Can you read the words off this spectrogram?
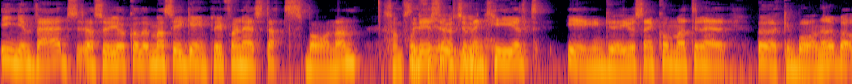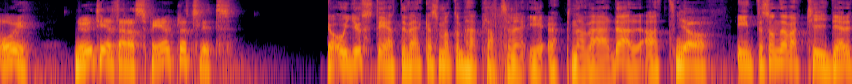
Ingen värld, alltså jag kollar, man ser gameplay från den här stadsbanan. Som ser och det ser ut som en helt egen grej. Och sen kommer man till den här ökenbanan och bara oj. Nu är det ett helt annat spel plötsligt. Ja, och just det att det verkar som att de här platserna är öppna världar. Att Ja. Inte som det har varit tidigare,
